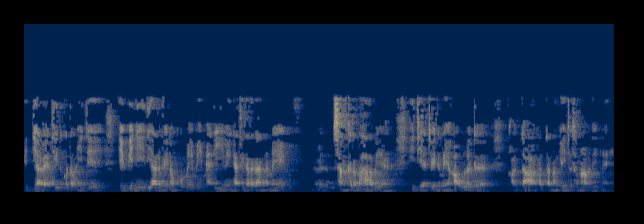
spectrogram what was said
විද්‍යාව ඇති වෙනකොටම හිතේ ඒ විනීදී ආර වෙනකො මේ මේ මැරීමෙන් ඇති කරගන්න මේ සංකර භාවය හිතේ ඇති වෙන මේ අවුලට කවදාකවත් තමන්ගේ හිත සමාව දෙන්නේ නැහැ.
